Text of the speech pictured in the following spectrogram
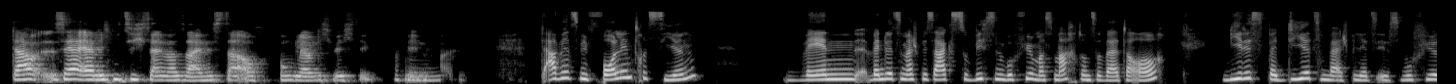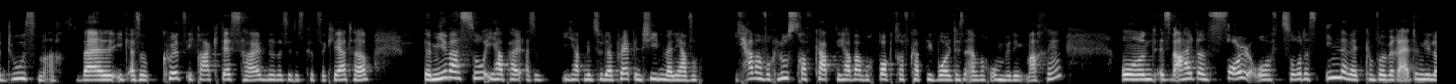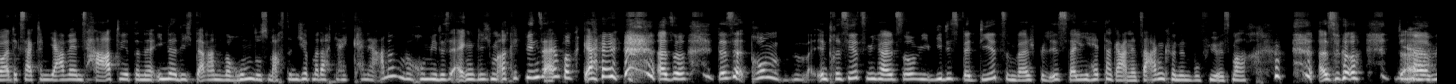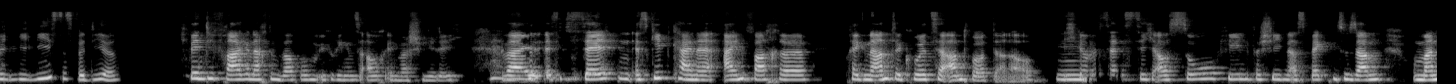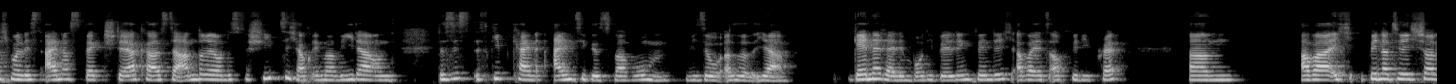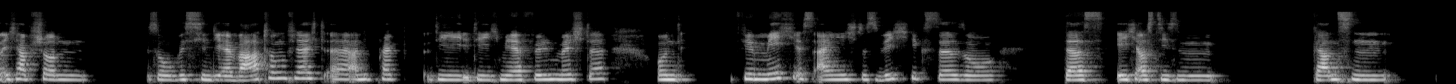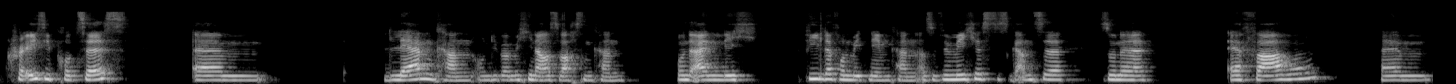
da sehr ehrlich mit sich selber sein, ist da auch unglaublich wichtig, auf jeden hm. Fall. Da wird es mich voll interessieren, wenn, wenn du jetzt zum Beispiel sagst, zu wissen, wofür man es macht und so weiter auch wie das bei dir zum Beispiel jetzt ist, wofür du es machst. Weil ich, also kurz, ich frage deshalb, nur dass ich das kurz erklärt habe. Bei mir war es so, ich habe halt, also ich habe mir zu der Prep entschieden, weil ich einfach, ich habe einfach Lust drauf gehabt, ich habe einfach Bock drauf gehabt, ich wollte es einfach unbedingt machen. Und es war halt dann voll oft so, dass in der Wettkampfvorbereitung die Leute gesagt haben, ja, wenn es hart wird, dann erinnere dich daran, warum du es machst. Und ich habe mir gedacht, ja, keine Ahnung, warum ich das eigentlich mache. Ich finde es einfach geil. Also das drum interessiert es mich halt so, wie, wie das bei dir zum Beispiel ist, weil ich hätte gar nicht sagen können, wofür ich es mache. Also da, ja. wie, wie, wie ist das bei dir? Ich finde die Frage nach dem Warum übrigens auch immer schwierig, weil es ist selten, es gibt keine einfache prägnante, kurze Antwort darauf. Mhm. Ich glaube, es setzt sich aus so vielen verschiedenen Aspekten zusammen und manchmal ist ein Aspekt stärker als der andere und es verschiebt sich auch immer wieder und das ist, es gibt kein einziges Warum, wieso, also ja, generell im Bodybuilding finde ich, aber jetzt auch für die Prep. Ähm, aber ich bin natürlich schon, ich habe schon so ein bisschen die Erwartungen vielleicht äh, an die Prep, die, die ich mir erfüllen möchte. Und für mich ist eigentlich das Wichtigste so, dass ich aus diesem ganzen crazy Prozess ähm, lernen kann und über mich hinaus wachsen kann und eigentlich viel davon mitnehmen kann. Also für mich ist das Ganze so eine Erfahrung, ähm,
